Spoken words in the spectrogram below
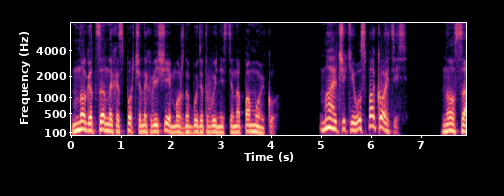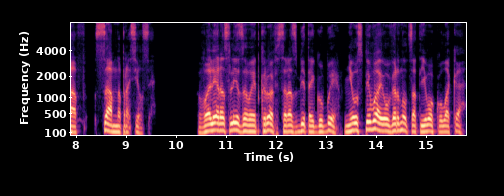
много ценных испорченных вещей можно будет вынести на помойку. «Мальчики, успокойтесь!» Но Сав сам напросился. Валера слизывает кровь с разбитой губы, не успеваю увернуться от его кулака.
